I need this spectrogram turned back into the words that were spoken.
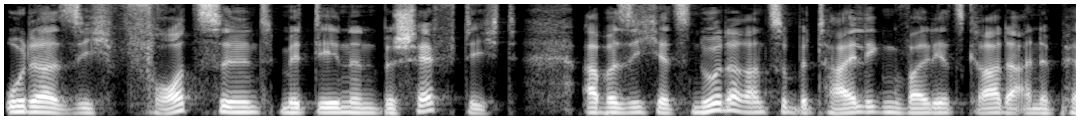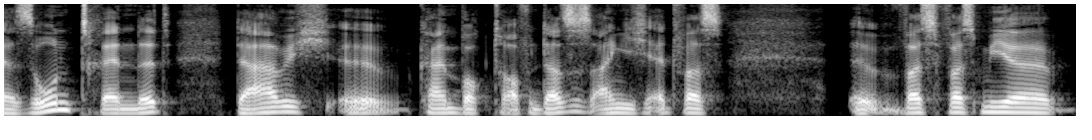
oder sich frotzelnd mit denen beschäftigt. Aber sich jetzt nur daran zu beteiligen, weil jetzt gerade eine Person trendet, da habe ich äh, keinen Bock drauf. Und das ist eigentlich etwas, äh, was, was mir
